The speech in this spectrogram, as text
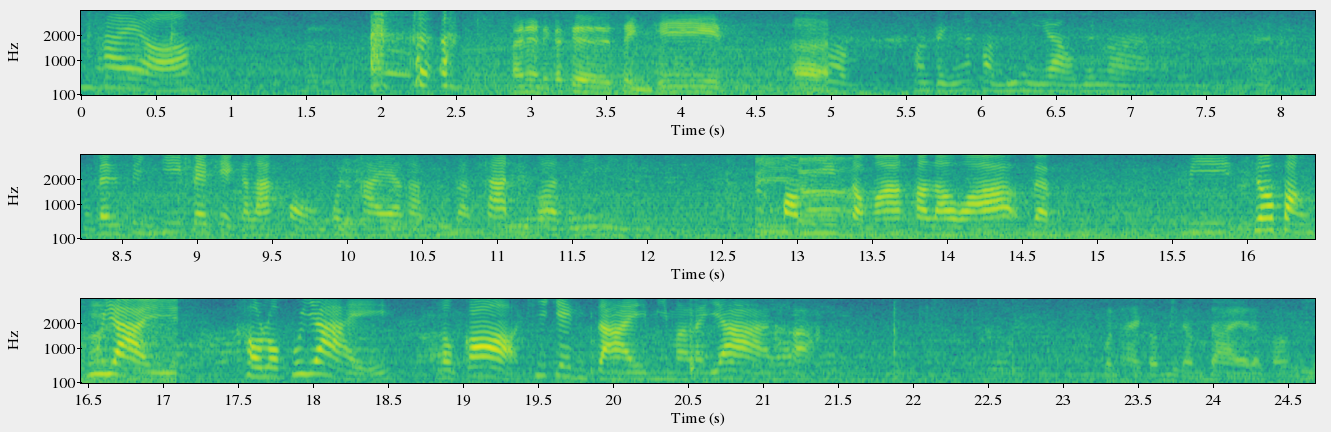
คนไทยเหรอ อันนี้ก็คือสิ่งที่เอ่อมันเป็นแค่คำที่นิยามขึ้นมาเออมันเป็นสิ่งที่เป็นเอกลักษณ์ของคนไทยอะค่ะ คือแบบชาติอื่นก็อาจจะไม่มี ความมีสัมมาคารวะแบบมีเชื่อฟังผู้ใหญ่เคารพผู้ใหญ่ แล้วก็ขี้เกรงใจมีมารยาทค่ะ คนไทยก็มีน้ำใจแล้วก็มี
